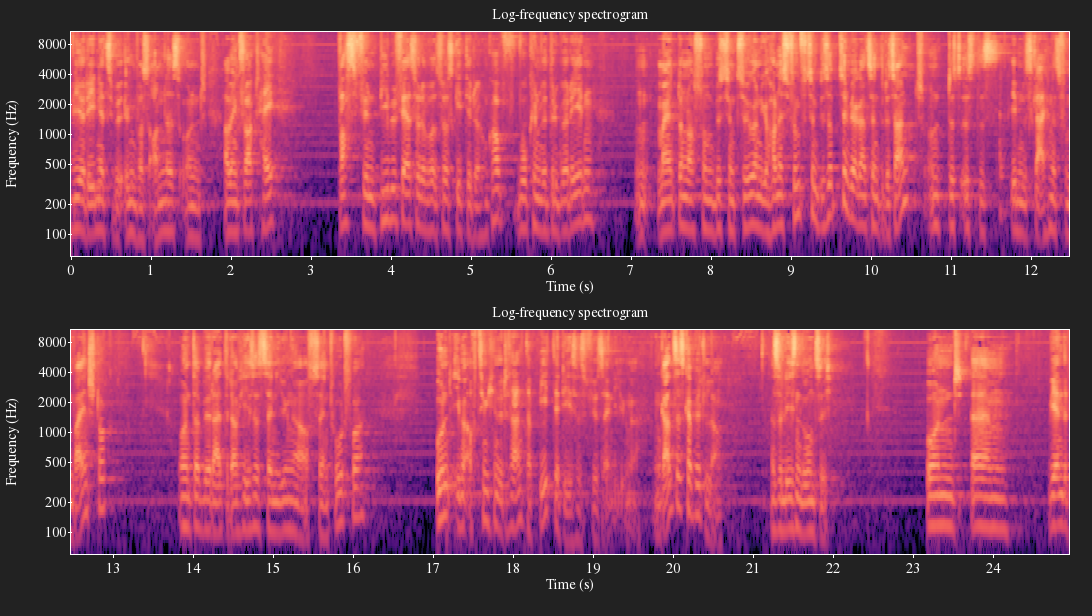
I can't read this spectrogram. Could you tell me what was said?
wir reden jetzt über irgendwas anderes. Und habe ihn gefragt, hey, was für ein Bibelvers oder sowas geht dir durch den Kopf? Wo können wir drüber reden? Und meint dann noch so ein bisschen zögern, Johannes 15 bis 17 wäre ganz interessant. Und das ist das, eben das Gleichnis vom Weinstock. Und da bereitet auch Jesus seine Jünger auf seinen Tod vor. Und eben auch ziemlich interessant, da betet Jesus für seine Jünger. Ein ganzes Kapitel lang. Also lesen lohnt sich. Und ähm, während der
